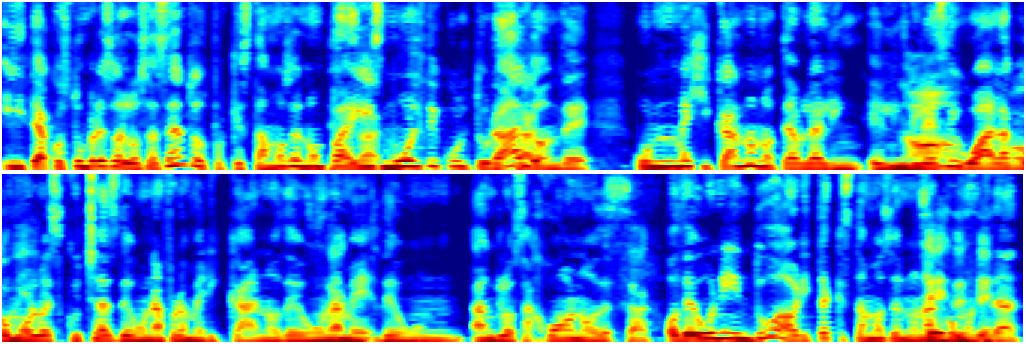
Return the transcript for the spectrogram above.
Y te acostumbres a los acentos, porque estamos en un país Exacto. multicultural Exacto. donde un mexicano no te habla el, in- el No, inglés igual a como lo escuchas de un afroamericano, de, una, de un anglosajón o de, o de un hindú. Ahorita que estamos en una Sí, sí, sí. comunidad,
